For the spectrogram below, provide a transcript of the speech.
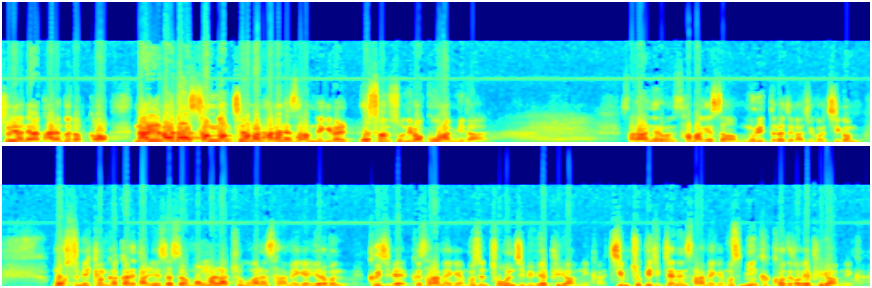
주여 내가 다른 것 없고 날마다 성령 체험만 하나는 사람 되기를 우선순위로 구합니다. 사랑하는 여러분 사막에서 물이 떨어져 가지고 지금 목숨이 경각간에 달려 있어서 목말라 죽어가는 사람에게 여러분 그 집에 그 사람에게 무슨 좋은 집이 왜 필요합니까? 지금 죽기 직전인 사람에게 무슨 밍크 코드가 왜 필요합니까?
